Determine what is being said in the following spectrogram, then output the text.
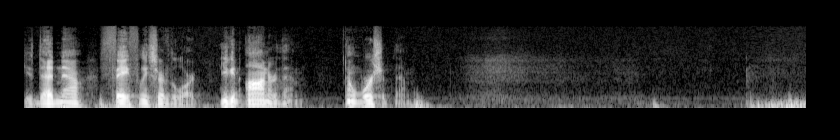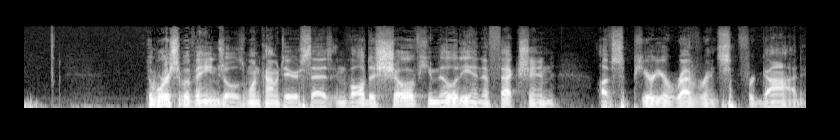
he's dead now, faithfully served the Lord. You can honor them, don't worship them. The worship of angels, one commentator says, involved a show of humility and affection of superior reverence for God,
